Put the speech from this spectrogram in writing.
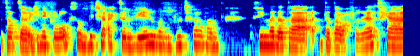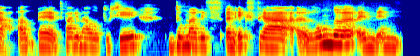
zat de gynaecoloog zo'n beetje achter de veren van de voetvrouw van zie maar dat dat, dat, dat wat vooruit gaat bij het vaginale touché. Doe maar eens een extra ronde en, en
